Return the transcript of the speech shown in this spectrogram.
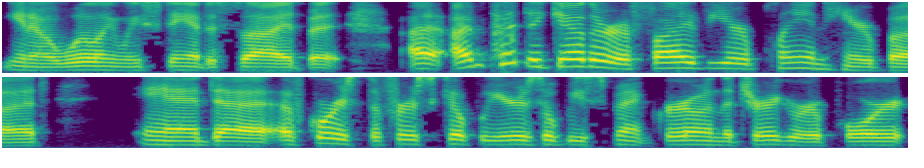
you know, willingly stand aside. But I, am putting together a five year plan here, bud. And uh, of course, the first couple years will be spent growing the Trigger Report.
